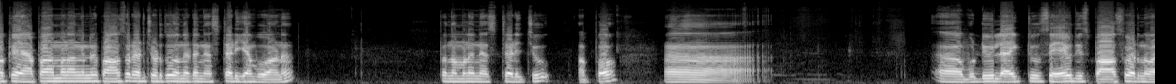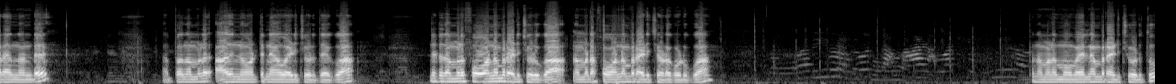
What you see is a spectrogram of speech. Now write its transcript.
ഓക്കെ അപ്പോൾ നമ്മൾ അങ്ങനെ ഒരു പാസ്വേഡ് അടിച്ചു കൊടുത്തു വന്നിട്ട് നെക്സ്റ്റ് അടിക്കാൻ പോവാണ്. ഇപ്പോൾ നമ്മൾ നെക്സ്റ്റ് അടിച്ചു. അപ്പോൾ would you like to save this password എന്ന് പറയുന്നുണ്ട്. അപ്പോൾ നമ്മൾ അത് നോട്ട് നവ് അടിച്ചു കൊടുത്തേക്കുക. എന്നിട്ട് നമ്മൾ ഫോൺ നമ്പർ അടിച്ചു കൊടുക്കുക. നമ്മുടെ ഫോൺ നമ്പർ അടിച്ചു അവിടെ കൊടുക്കുക. അപ്പോൾ നമ്മൾ മൊബൈൽ നമ്പർ അടിച്ചു കൊടുത്തു.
